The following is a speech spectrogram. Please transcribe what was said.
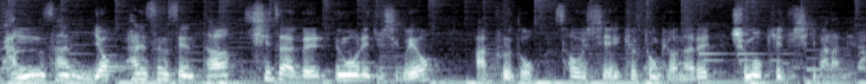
당산역 환승센터 시작을 응원해 주시고요. 앞으로도 서울시의 교통 변화를 주목해 주시기 바랍니다.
